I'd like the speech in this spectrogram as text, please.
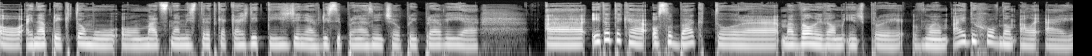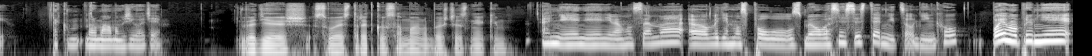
o, aj napriek tomu o, mať s nami stredka každý týždeň a vždy si pre nás niečo pripraví a a je to taká osoba, ktorá ma veľmi, veľmi inšpiruje v mojom aj duchovnom, ale aj takom normálnom živote. Vedieš svoje stredko sama, alebo ešte s niekým? Nie, nie, nemám ho sama. Vedem ho spolu s mojou vlastne sesternicou Ninkou. Poviem úprimne,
